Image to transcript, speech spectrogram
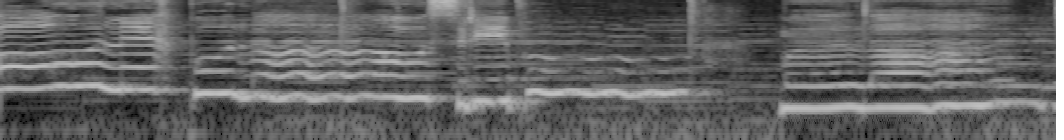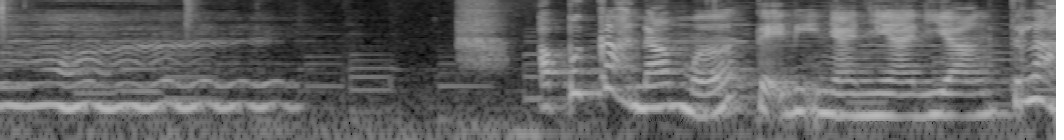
oleh pulau seribu melambai Apakah nama teknik nyanyian yang telah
